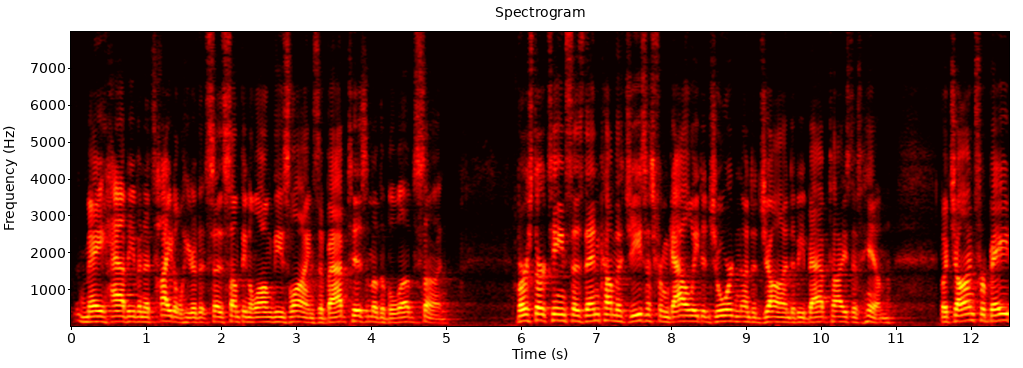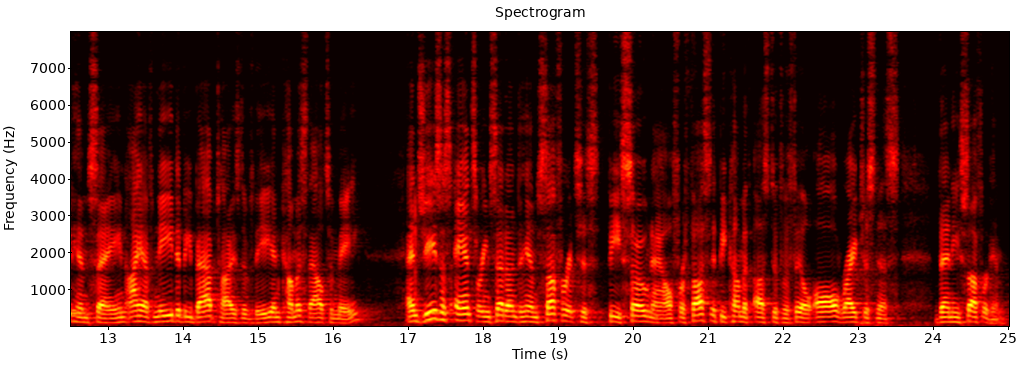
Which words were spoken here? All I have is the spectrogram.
may have even a title here that says something along these lines The Baptism of the Beloved Son. Verse 13 says, Then cometh Jesus from Galilee to Jordan unto John to be baptized of him. But John forbade him, saying, I have need to be baptized of thee, and comest thou to me? And Jesus answering said unto him, Suffer it to be so now, for thus it becometh us to fulfill all righteousness. Then he suffered him.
